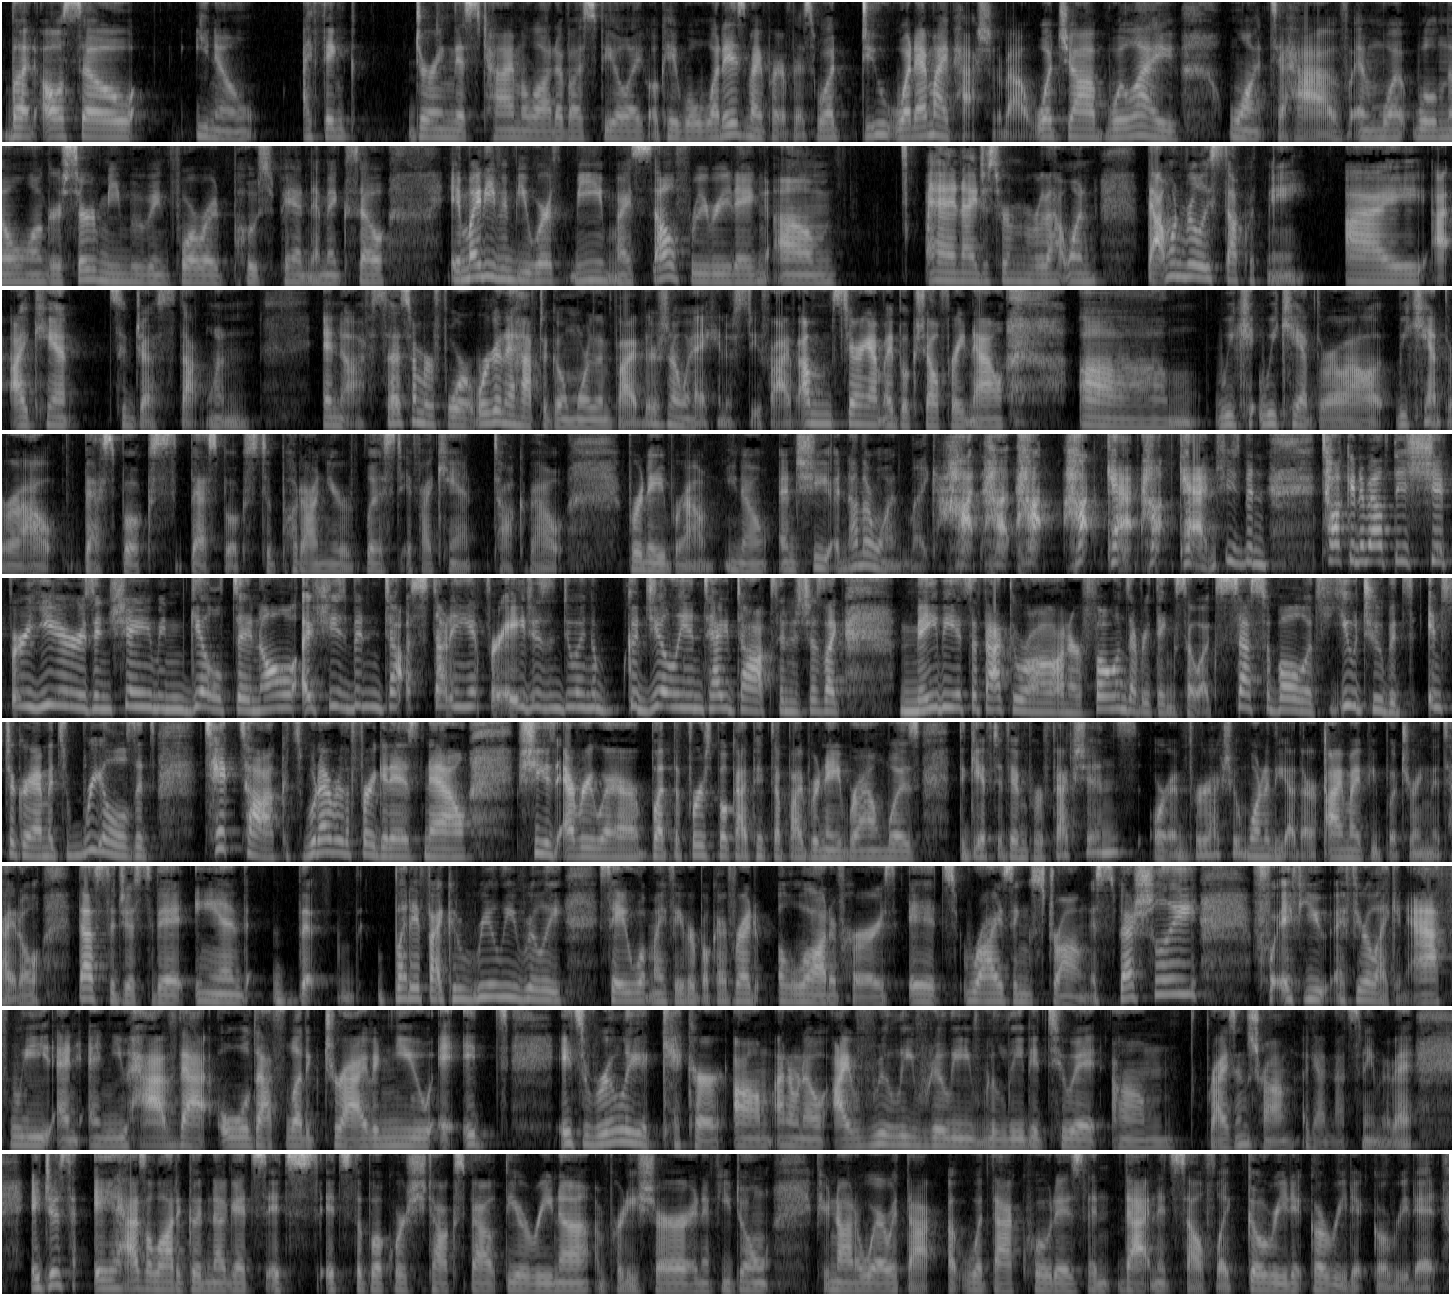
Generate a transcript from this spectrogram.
But also, you know, I think during this time a lot of us feel like okay well what is my purpose? What do what am i passionate about? What job will i want to have? And what will no longer serve me moving forward post pandemic so it might even be worth me myself rereading um, and I just remember that one. That one really stuck with me. I I, I can't suggest that one enough. So that's number four. We're gonna have to go more than five. There's no way I can just do five. I'm staring at my bookshelf right now. Um, we can, we can't throw out we can't throw out best books best books to put on your list if I can't talk about Brene Brown. You know, and she another one like hot hot hot hot cat hot cat. And she's been talking about this shit for years and shame and guilt and all. She's been t- studying it for ages and doing a gajillion TED talks. And it's just like maybe it's the fact that we're all on our phones. Everything's so accessible. It's YouTube. It's Instagram. It's Reels. It's TikTok. It's whatever the frig it is now. She is everywhere. But the first first book I picked up by Brene Brown was The Gift of Imperfections or Imperfection, one or the other. I might be butchering the title. That's the gist of it. And the, but if I could really, really say what my favorite book, I've read a lot of hers. It's Rising Strong, especially if you if you're like an athlete and and you have that old athletic drive in you. It, it it's really a kicker. Um, I don't know. I really, really related to it. Um, Rising Strong. Again, that's the name of it. It just it has a lot of good nuggets. It's it's the book where she talks about the arena. I'm pretty sure. And if you don't, if you're not aware what that what that quote is, then that in itself, like go read it, go read it, go read it.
